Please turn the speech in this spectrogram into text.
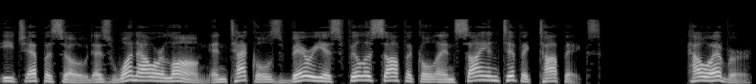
Each episode is one hour long and tackles various philosophical and scientific topics. However,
